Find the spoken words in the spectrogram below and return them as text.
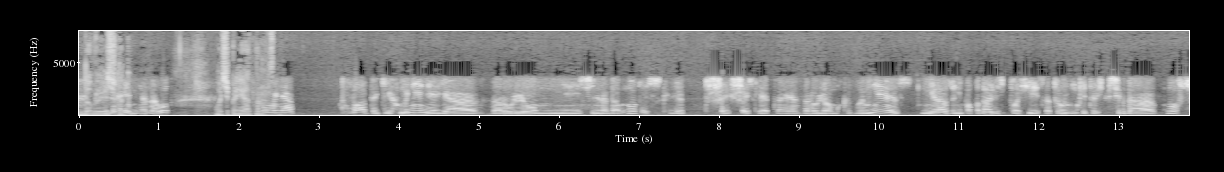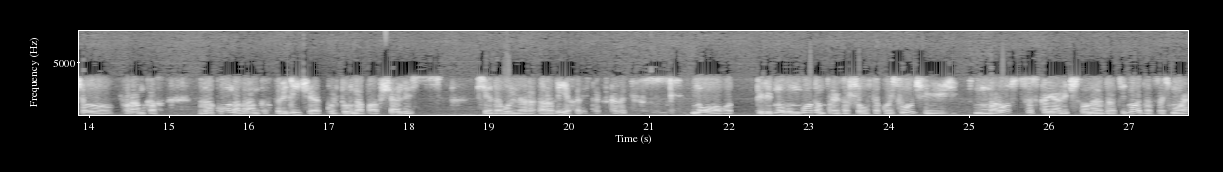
Добрый вечер. Как... меня зовут. Очень приятно. У меня два таких мнения. Я за рулем не сильно давно, то есть лет 6, 6 лет я за рулем, как бы мне ни разу не попадались плохие сотрудники. То есть всегда, ну, все в рамках закона, в рамках приличия, культурно пообщались, все довольно разъехались, так сказать. Но вот перед Новым годом произошел такой случай. Морозцы стояли, число, наверное, 27-28.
